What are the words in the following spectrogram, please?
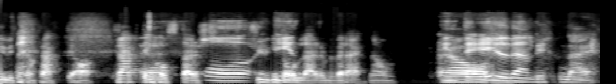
är utan frakt. Ja. Frakten Eh, kostar Och 20 in- dollar beräknar de. Inte. EU-vänlig. Nej.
